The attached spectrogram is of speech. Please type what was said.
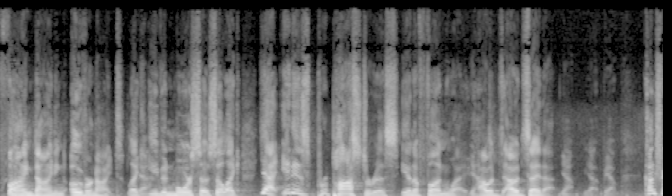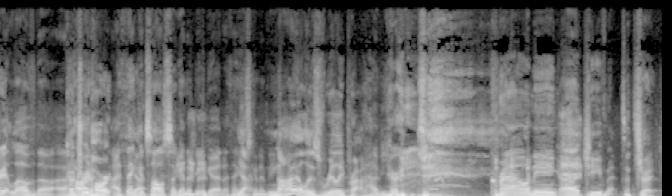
fine dining overnight like Yeah. even more so so like yeah it is preposterous in a fun way i would i would say that Yeah, yeah, yeah. Country at Love, though. Uh, Country at Heart? I think Yeah. it's also going to be good. I think yeah it's going to be. niall is really proud of Have your crowning achievement. that's right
